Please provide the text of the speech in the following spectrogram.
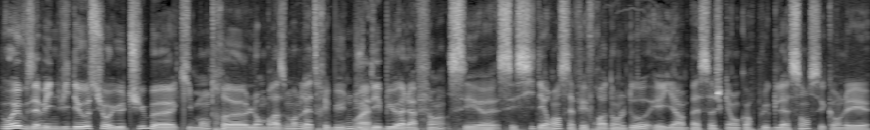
Ouais, vous avez une vidéo sur YouTube euh, qui montre euh, l'embrasement de la tribune Ouais. du début à la fin. C'est euh, c'est sidérant, ça fait froid dans le dos et il y a un passage qui est encore plus glaçant, c'est quand les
